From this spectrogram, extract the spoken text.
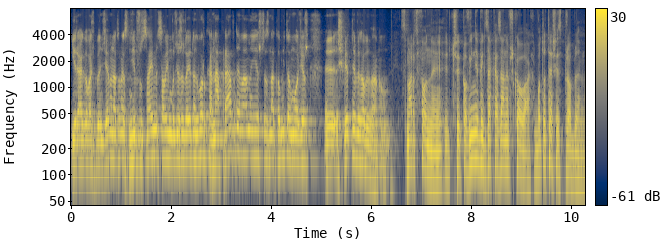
i reagować będziemy, natomiast nie wrzucajmy całej młodzieży do jednego worka. Naprawdę mamy jeszcze znakomitą młodzież, y, świetnie wychowywaną. Smartfony, czy powinny być zakazane w szkołach? Bo to też jest problem.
